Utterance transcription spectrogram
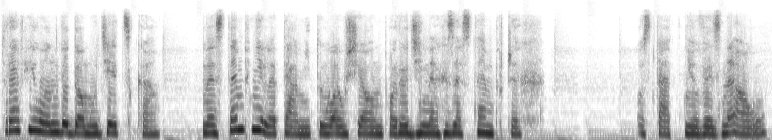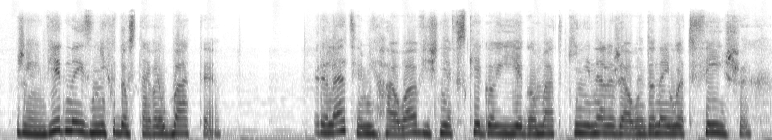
trafił on do domu dziecka. Następnie latami tułał się on po rodzinach zastępczych. Ostatnio wyznał, że w jednej z nich dostawał baty. Relacje Michała Wiśniewskiego i jego matki nie należały do najłatwiejszych.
